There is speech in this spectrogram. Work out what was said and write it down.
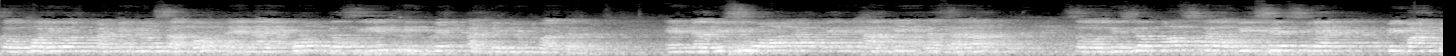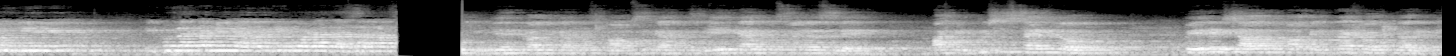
so for your continuous support and I hope the same thing will continue further. And uh, wish you all a very happy Dasara. So this is the first uh, wishes we, are, we want to give you. ఇప్పుడు దాకా మేము ఎవరికి కూడా Dasara engineering college campus pharmacy campus ఏ క్యాంపస్ అయినా సరే మాకు అడ్మిషన్స్ టైంలో పేరెంట్స్ చాలా మాకు ఇంట్రాక్ట్ అవుతుంటారండి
